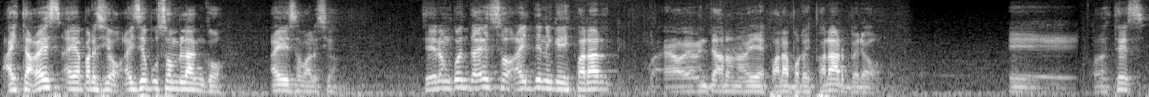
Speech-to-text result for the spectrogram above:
Ahí está, ¿ves? Ahí apareció. Ahí se puso en blanco. Ahí desapareció. ¿Se dieron cuenta de eso? Ahí tienen que disparar. Bueno, obviamente ahora no voy a disparar por disparar, pero... Eh, cuando estés...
